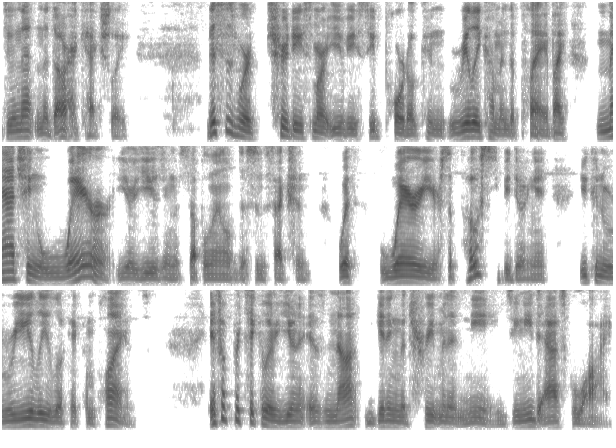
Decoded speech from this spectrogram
doing that in the dark, actually. This is where TruD Smart UVC portal can really come into play by matching where you're using the supplemental disinfection with where you're supposed to be doing it. You can really look at compliance. If a particular unit is not getting the treatment it needs, you need to ask why.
